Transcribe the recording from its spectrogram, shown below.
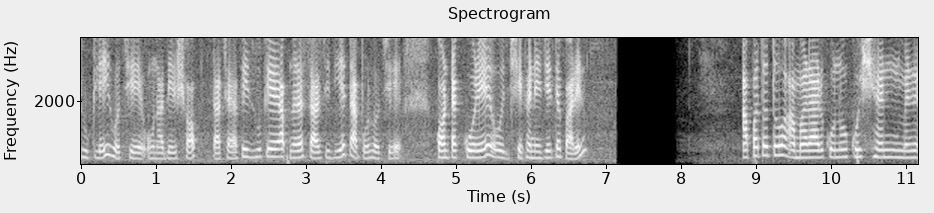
ঢুকলেই হচ্ছে ওনাদের শপ তাছাড়া ফেসবুকে আপনারা সার্চ দিয়ে তারপর হচ্ছে কন্ট্যাক্ট করে ও সেখানে যেতে পারেন। আপাতত আমার আর কোনো কোয়েশ্চেন মানে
